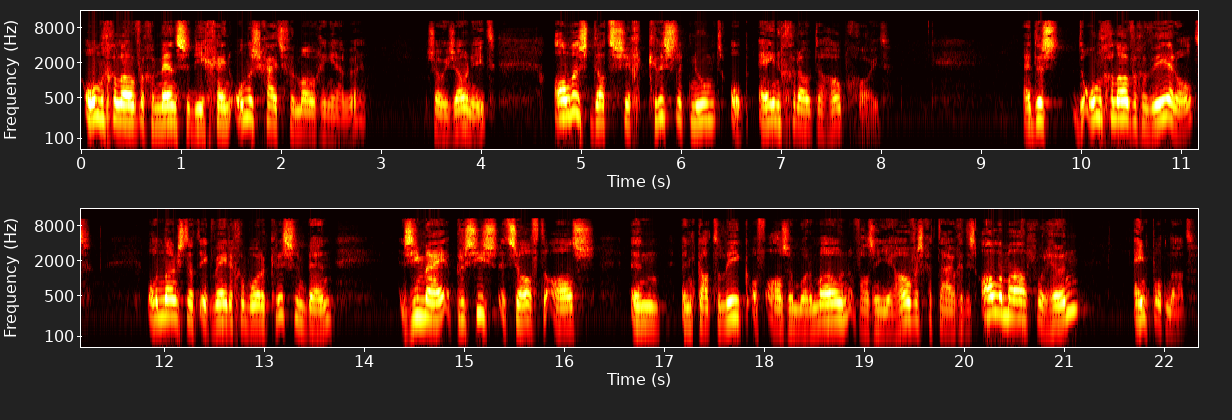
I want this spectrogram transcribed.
ongelovige mensen die geen onderscheidsvermogen hebben, sowieso niet, alles dat zich christelijk noemt op één grote hoop gooit. Dus de ongelovige wereld, ondanks dat ik wedergeboren christen ben, zie mij precies hetzelfde als een, een katholiek of als een mormoon of als een Jehovah's getuige. Het is allemaal voor hun één pot nat.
